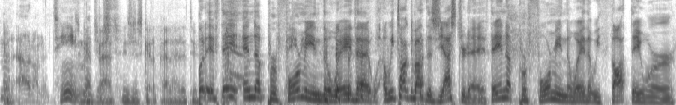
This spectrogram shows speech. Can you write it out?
not out on the team. he's I got just, bad. He's just got a bad attitude. But if they end up performing the way that we talked about this yesterday, if they end up performing the way that we thought they were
